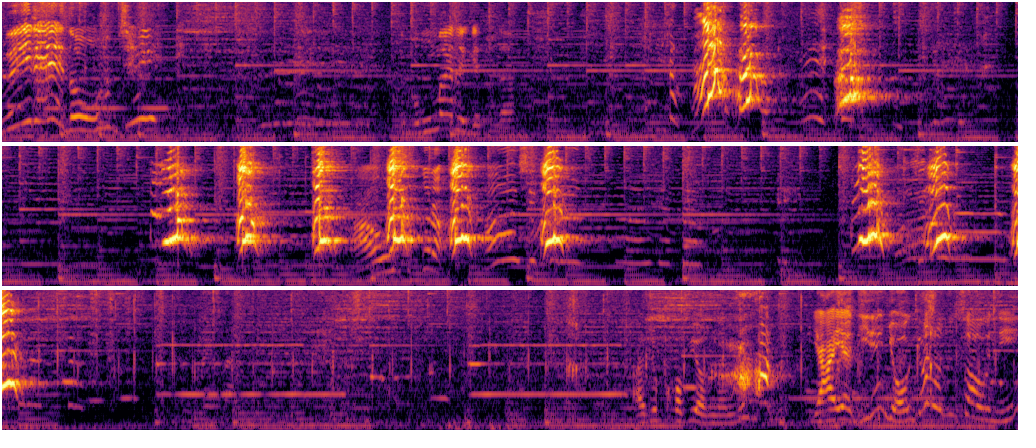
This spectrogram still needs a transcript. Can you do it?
왜 이래 너 갑자기 너 목마르겠다 아주 겁이 없는데? 야야 니는 여기 와서도 싸우니?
